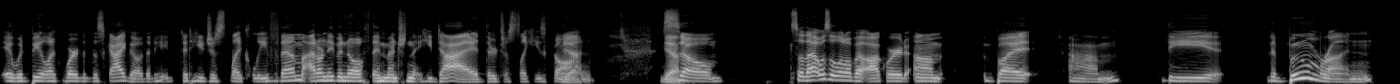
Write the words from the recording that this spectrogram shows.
it would be like where did this guy go did he did he just like leave them i don't even know if they mentioned that he died they're just like he's gone yeah. yeah. so so that was a little bit awkward um but um the the boom run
